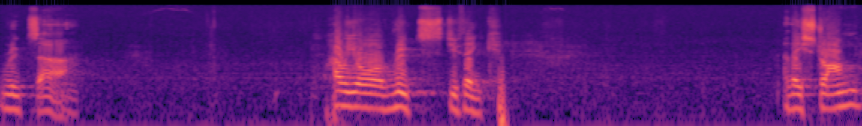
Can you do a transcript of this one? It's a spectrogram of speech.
roots are. How are your roots, do you think? Are they strong?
